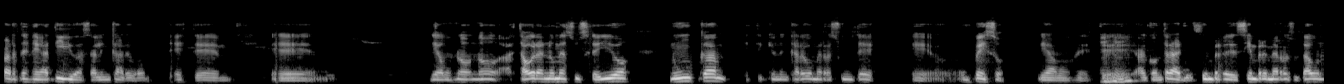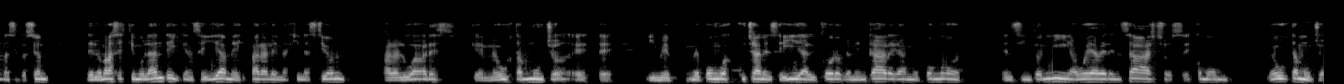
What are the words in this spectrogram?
partes negativas al encargo. Este, eh, digamos, no, no, hasta ahora no me ha sucedido nunca este, que un encargo me resulte eh, un peso, digamos. Este, al contrario, siempre, siempre me ha resultado una situación de lo más estimulante y que enseguida me dispara la imaginación para lugares que me gustan mucho. Este, y me, me, pongo a escuchar enseguida el coro que me encarga, me pongo en sintonía, voy a ver ensayos, es como, me gusta mucho.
